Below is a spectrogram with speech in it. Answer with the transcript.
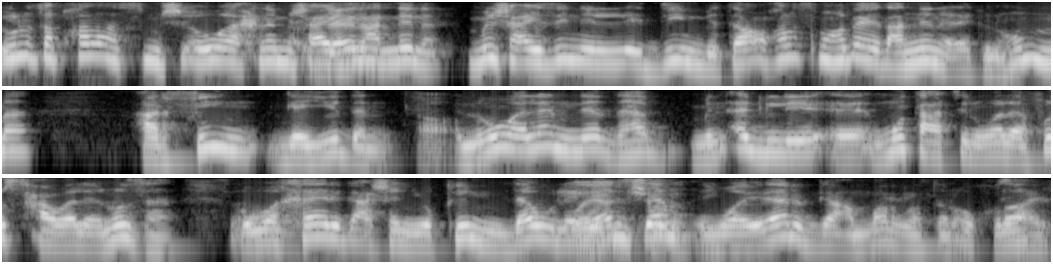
يقولوا طب خلاص مش هو إحنا مش عايزين بعيد عننا. مش عايزين الدين بتاعه خلاص ما هو بعيد عننا لكن هم عارفين جيدا آه. إن هو لن يذهب من أجل متعة ولا فسحة ولا نزهة هو خارج عشان يقيم دولة وينشر ويرجع مرة أخرى صحيح.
